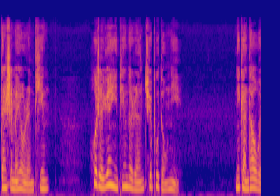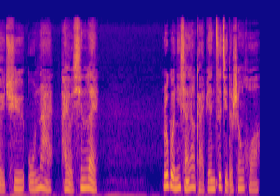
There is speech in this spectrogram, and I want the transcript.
但是没有人听，或者愿意听的人却不懂你。你感到委屈、无奈，还有心累。如果你想要改变自己的生活，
